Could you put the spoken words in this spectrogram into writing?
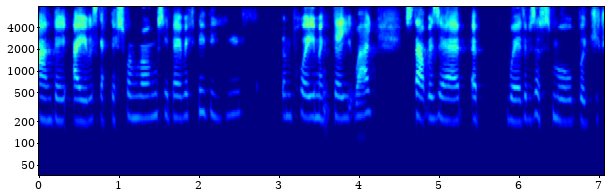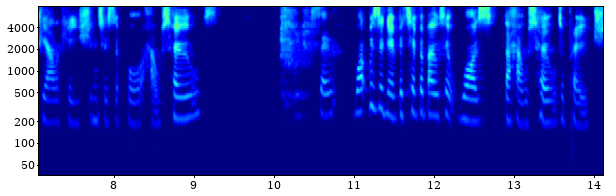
and they, I always get this one wrong, so bear with me, the Youth Employment Gateway. So that was a, a where there was a small budgetary allocation to support households. So what was innovative about it was the household approach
